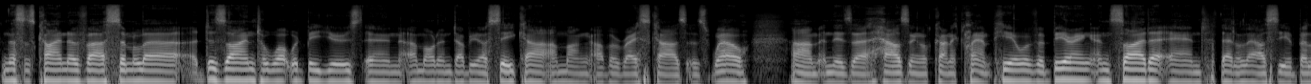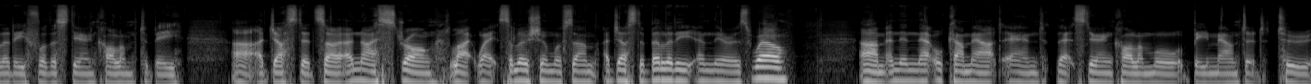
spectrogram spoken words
And this is kind of a similar design to what would be used in a modern WRC car among other race cars as well. Um, and there's a housing or kind of clamp here with a bearing inside it and that allows the ability for the steering column to be uh, adjusted. So a nice strong lightweight solution with some adjustability in there as well um, and then that will come out and that steering column will be mounted to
